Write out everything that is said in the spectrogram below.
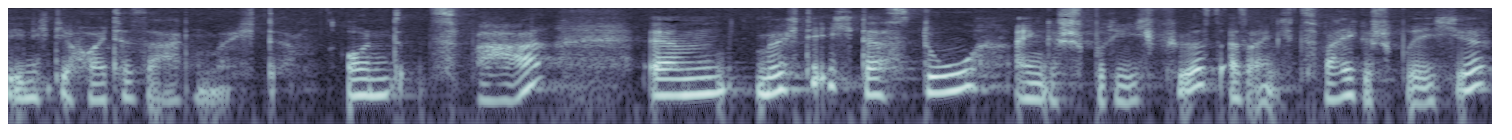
den ich dir heute sagen möchte. Und zwar ähm, möchte ich, dass du ein Gespräch führst, also eigentlich zwei Gespräche,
